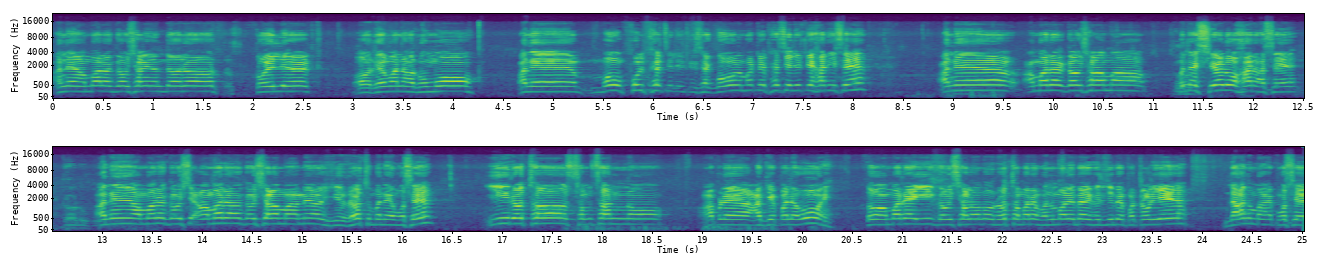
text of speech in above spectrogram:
અને અમારા ગૌશાળાની અંદર ટોયલેટ રહેવાના રૂમો અને બહુ ફૂલ ફેસિલિટી છે. ગોળ માટે ફેસિલિટી સારી છે. અને અમારા ગૌશાળામાં બધા શેડો સારા છે. અને અમારા ગૌશા અમારા ગૌશાળામાં અમે રથ બનાવ્યો છે. એ રથ શમશાનનો આપણે આગે પહેલાં હોય તો અમારે એ ગૌશાળાનો રથ અમારે વનમાળીભાઈ વિરજીભાઈ પટોળીએ દાનમાં આપ્યો છે.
